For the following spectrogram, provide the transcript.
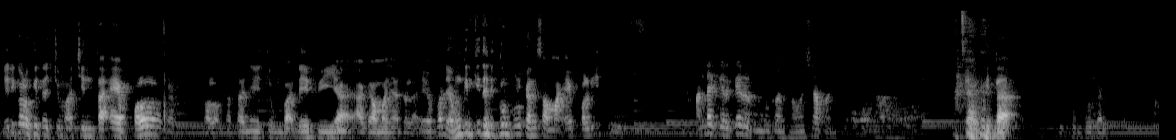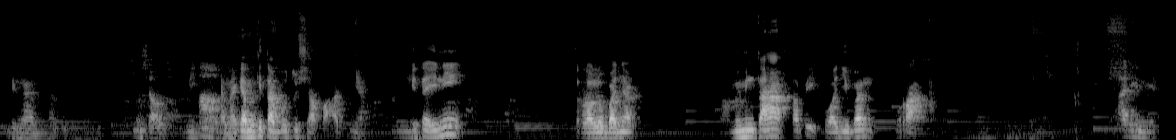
Jadi kalau kita cuma cinta Apple, kan, kalau katanya itu Mbak Devi ya agamanya adalah Apple, ya mungkin kita dikumpulkan sama Apple itu. Anda kira-kira dikumpulkan sama siapa nih? Ya kita dikumpulkan dengan Nabi Muhammad. Insya Allah. Karena kan kita butuh syafaatnya. Kita ini terlalu banyak meminta hak tapi kewajiban kurang. Adil ya.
